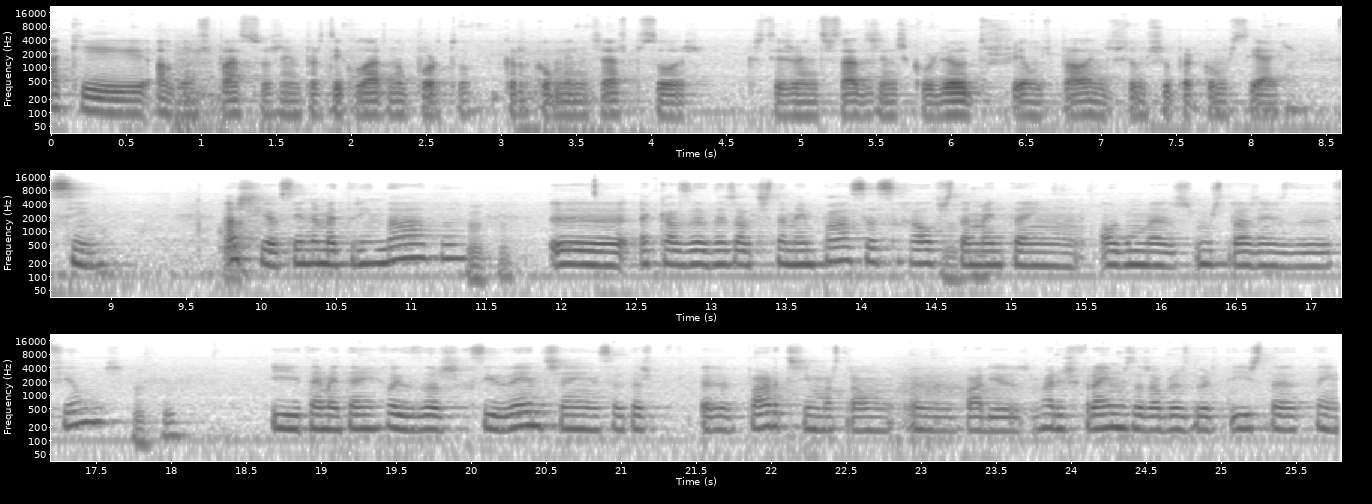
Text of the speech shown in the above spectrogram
Há aqui alguns passos, em particular no Porto, que recomendo às pessoas que estejam interessadas em descobrir outros filmes para além dos filmes super comerciais. Sim. Acho que é o Cinema Trindade, Uhum. eh, a Casa das Artes também passa, Serralves também tem algumas mostragens de filmes Uhum. e também tem realizadores residentes em certas eh, partes e mostram eh, várias, vários frames das obras do artista, tem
